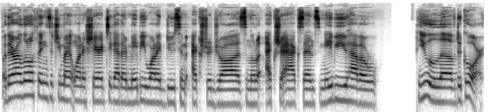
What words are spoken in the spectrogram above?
But there are little things that you might want to share together. Maybe you want to do some extra draws, some little extra accents. Maybe you have a you love decor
